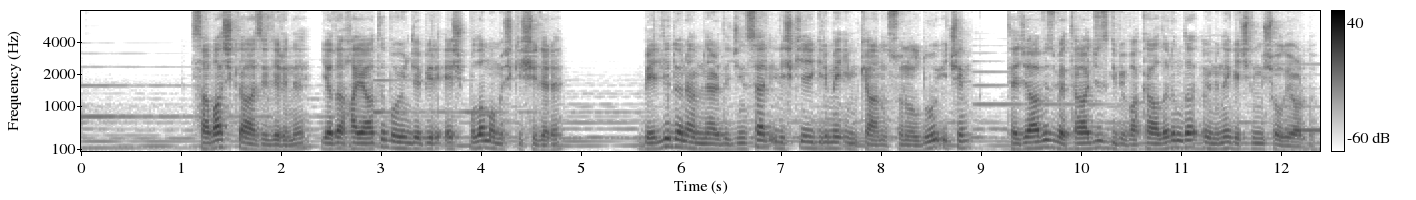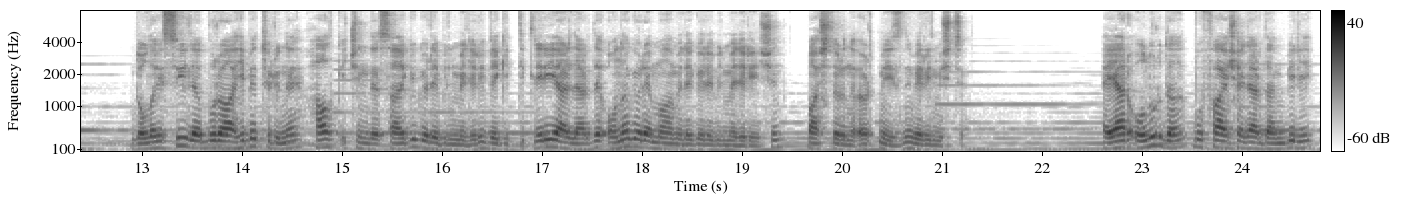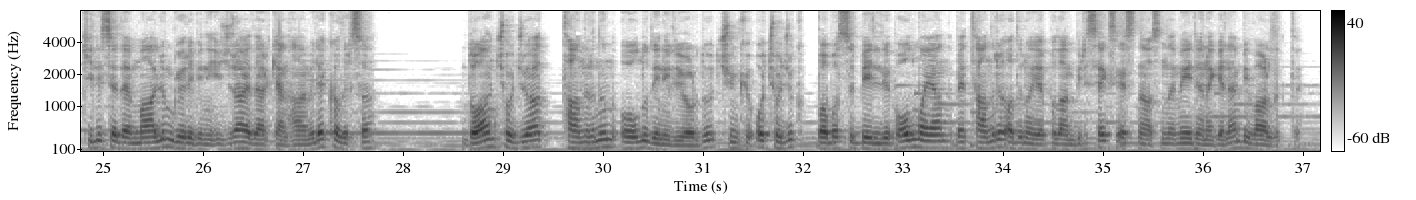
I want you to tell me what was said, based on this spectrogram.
Savaş gazilerine ya da hayatı boyunca bir eş bulamamış kişilere belli dönemlerde cinsel ilişkiye girme imkanı sunulduğu için tecavüz ve taciz gibi vakaların da önüne geçilmiş oluyordu. Dolayısıyla bu rahibe türüne halk içinde saygı görebilmeleri ve gittikleri yerlerde ona göre muamele görebilmeleri için başlarını örtme izni verilmişti. Eğer olur da bu fahişelerden biri kilisede malum görevini icra ederken hamile kalırsa, doğan çocuğa Tanrı'nın oğlu deniliyordu çünkü o çocuk babası belli olmayan ve Tanrı adına yapılan bir seks esnasında meydana gelen bir varlıktı.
